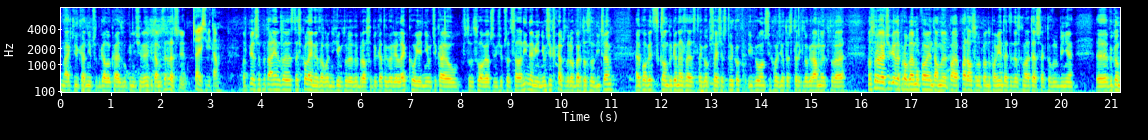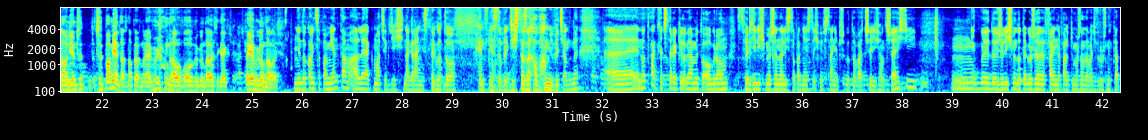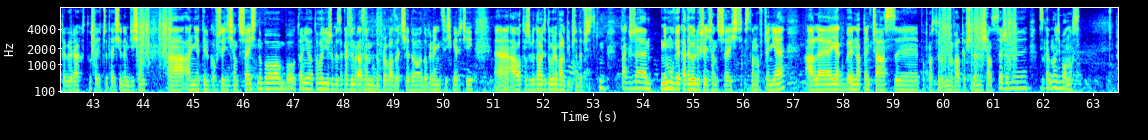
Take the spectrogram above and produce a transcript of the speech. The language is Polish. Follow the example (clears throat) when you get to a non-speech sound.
na kilka dni przed Galo KSW 51. Witamy serdecznie. Cześć, witam. No, pierwsze pytanie, no to jesteś kolejnym zawodnikiem, który wybrał sobie kategorię lekko. Jedni uciekają, w cudzysłowie oczywiście, przed Saladinem, inni uciekają przed Roberto Soldiczem. E, powiedz, skąd geneza jest tego przejścia? Tylko i wyłącznie chodzi o te 4 kg, które no, sprawiają Ci wiele problemów. Pamiętamy, pa, parę osób na pewno pamięta, Ty doskonale też, jak to w Lublinie e, wyglądało. Nie wiem, czy, czy pamiętasz na pewno, jak (laughs) wyglądało, bo wyglądałeś tak, jak, tak, jak wyglądałeś. Nie do końca pamiętam, ale jak macie gdzieś nagranie z tego, to chętnie sobie gdzieś to zachowam i wyciągnę. E, no tak, te 4 kg to ogrom. Stwierdziliśmy, że na listopad nie jesteśmy w stanie przygotować 66 i jakby dojrzeliśmy do tego, że fajne walki można dawać w różnych kategoriach, tutaj czytaj 70, a, a nie tylko w 66, no bo, bo to nie o to chodzi, żeby za każdym razem doprowadzać się do, do granicy śmierci, e, a o to, żeby dawać dobre walki przede wszystkim. Także nie mówię kategorii 66 stanowcze nie, ale jakby na ten czas y, po prostu robimy walkę w 70, żeby zgarnąć bonus.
